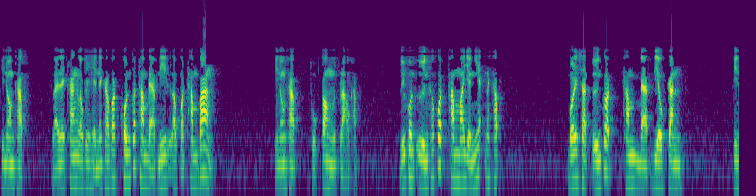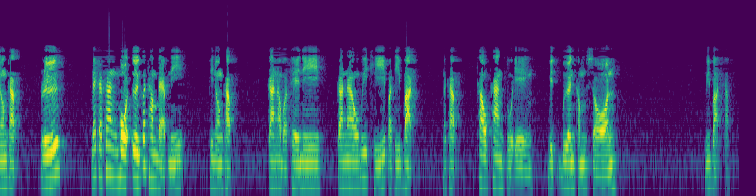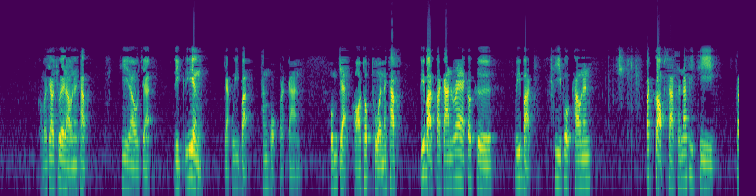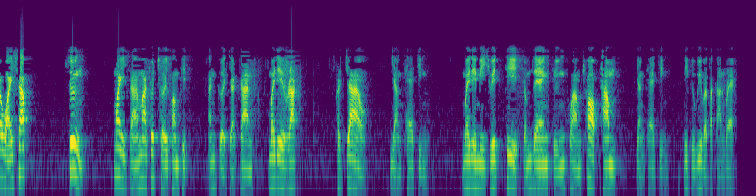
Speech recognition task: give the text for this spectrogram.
พี่น้องครับ หลายๆครั้งเราจะเห็นนะครับ ว่าคนก็ทำแบบนี้เราก็ทำบ้าง พี่น้องครับ ถูกต้องหรือเปล่าครับ หรือคนอื่นเขาก็ทำมาอย่างเนี้ยนะครับ บริษัทอื่นก็ทำแบบเดียวกัน พี่น้องครับ หรือแม้กระทั่งโบสถ์อื่นก็ทำแบบนี้ พี่น้องครับ การเอาประเพณี การเอาวิถีปฏิบัตินะครับ เข้าข้างตัวเอง บิดเบือนคำสอน วิบัติครับ ขอพระเจ้าช่วยเรานะครับ ที่เราจะหลีกเลี่ยงจากวิบัติทั้งหกประการ ผมจะขอทบทวนนะครับ วิบัติประการแรกก็คือวิบัติที่พวกเขานั้น ประกอบศาสนพิธีถวายทรัพย์ ซึ่งไม่สามารถชดเชยความผิด อันเกิดจากการไม่ได้รักพระเจ้าอย่างแท้จริง ไม่ได้มีชีวิตที่สำแดงถึงความชอบธรรมอย่างแท้จริง นี่คือวิบัติประการแรก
